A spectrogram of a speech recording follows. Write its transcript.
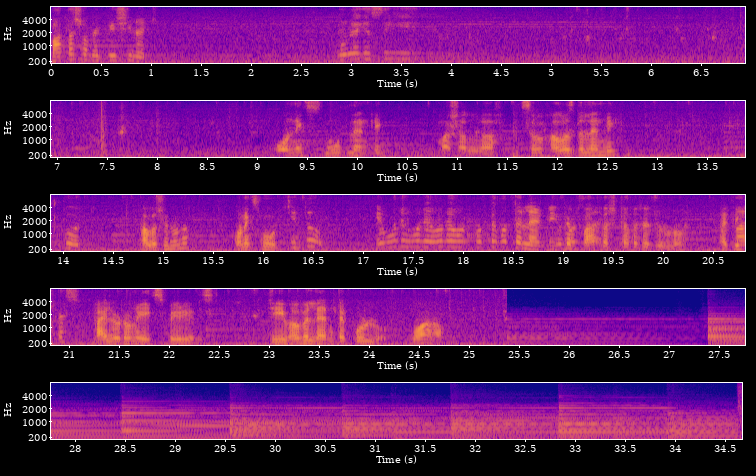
বাতাস অনেক বেশি নাকি? নেমে গেছি। অনেক স্মুথ ল্যান্ডিং মাশাআল্লাহ। So how was the landing good ভালো ছিল না? অনেক স্মুথ কিন্তু এমন এমন এমন এমন করতে করতে ল্যান্ডিং এটা বাতাস টাতাসের জন্য আই থিঙ্ক পাইলট অনেক এক্সপিরিয়েন্স যেভাবে ল্যান্ডটা করল ওয়াও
